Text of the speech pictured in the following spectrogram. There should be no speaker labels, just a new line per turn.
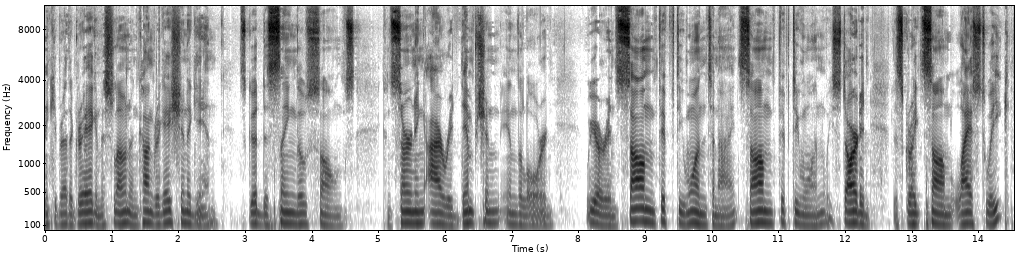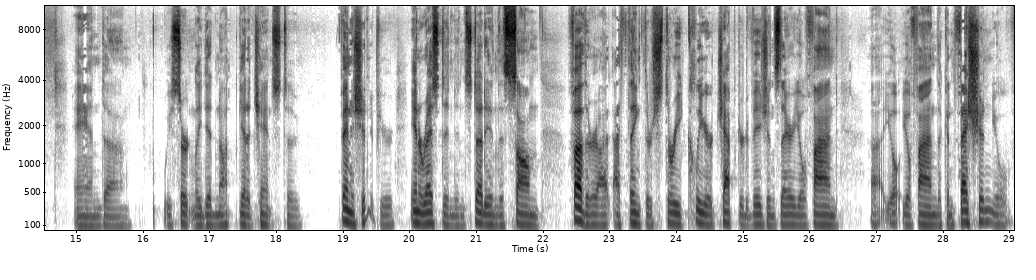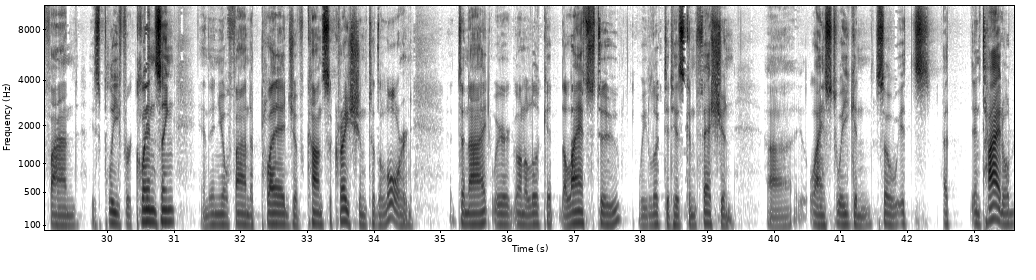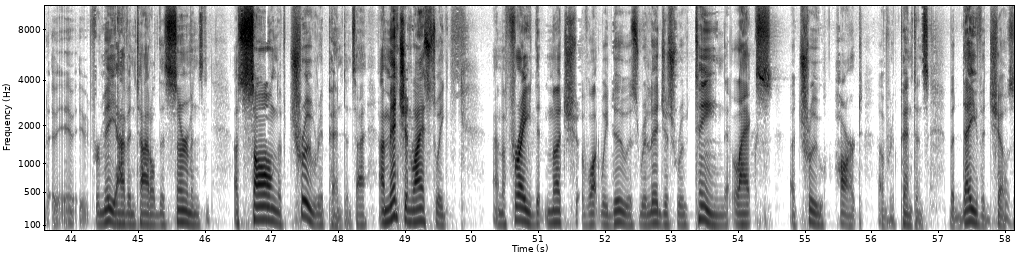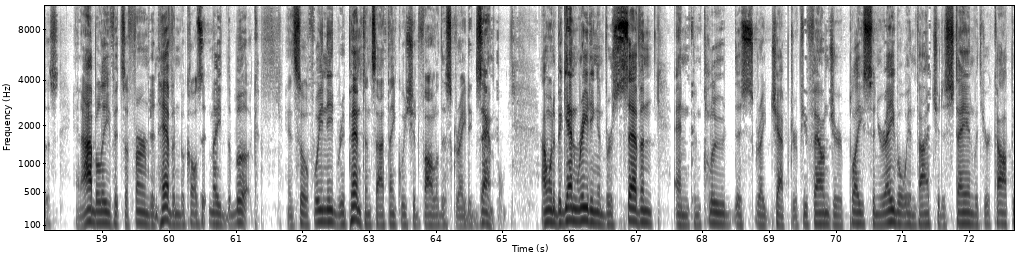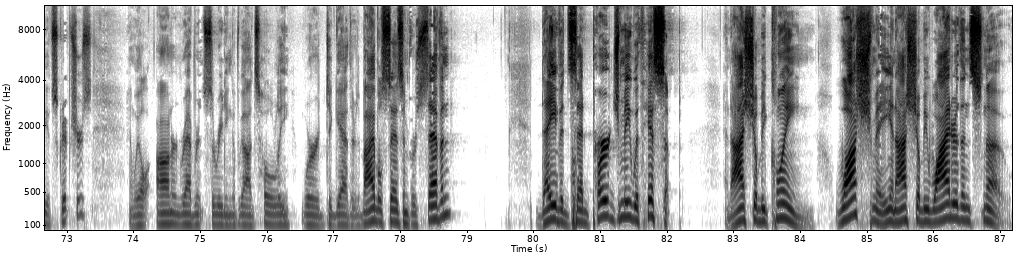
Thank you, Brother Greg and Miss Sloan and congregation again. It's good to sing those songs concerning our redemption in the Lord. We are in Psalm 51 tonight. Psalm 51. We started this great psalm last week, and uh, we certainly did not get a chance to finish it. If you're interested in studying this psalm further, I, I think there's three clear chapter divisions there. You'll find uh, you'll, you'll find the confession, you'll find his plea for cleansing, and then you'll find a pledge of consecration to the Lord. Tonight, we're going to look at the last two. We looked at his confession uh, last week, and so it's entitled, for me, I've entitled this sermon, A Song of True Repentance. I, I mentioned last week, I'm afraid that much of what we do is religious routine that lacks a true heart of repentance. But David shows us, and I believe it's affirmed in heaven because it made the book. And so, if we need repentance, I think we should follow this great example. I want to begin reading in verse 7 and conclude this great chapter. If you found your place and you're able, we invite you to stand with your copy of Scriptures and we'll honor and reverence the reading of God's holy word together. The Bible says in verse 7 David said, Purge me with hyssop, and I shall be clean. Wash me, and I shall be whiter than snow.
